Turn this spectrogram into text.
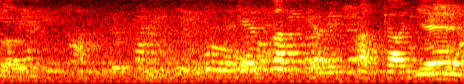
Slowly. Yeah, the front's going. Front's going. Yeah.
